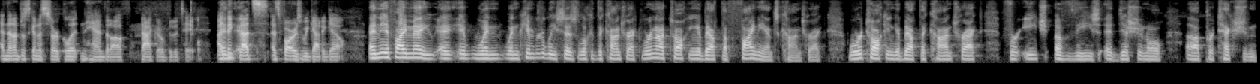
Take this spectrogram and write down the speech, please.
and then I'm just going to circle it and hand it off back over the table. I and, think that's as far as we got to go. And if I may, it, when when Kimberly says look at the contract, we're not talking about the finance contract. We're talking about the contract for each of these additional uh, protection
